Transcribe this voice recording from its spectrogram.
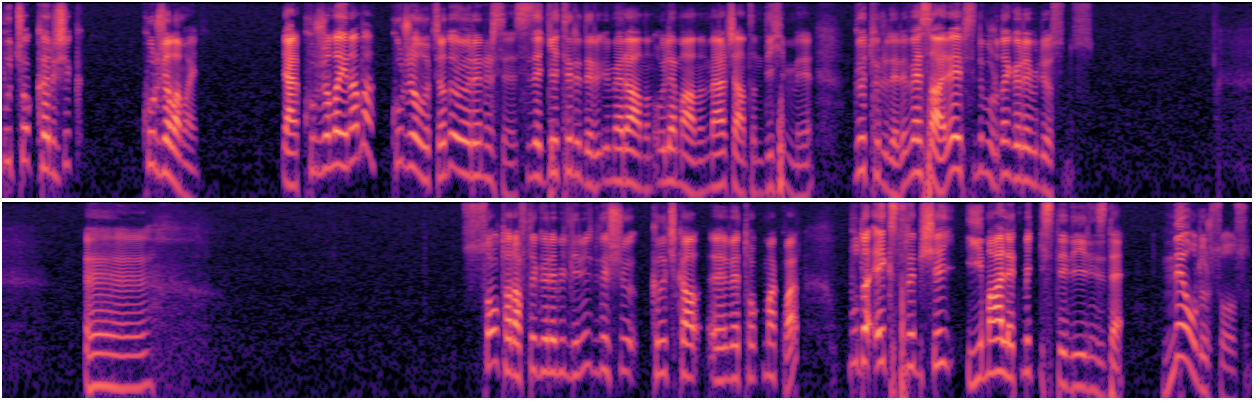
Bu çok karışık. Kurcalamayın. Yani kurcalayın ama kurcaladıkça da öğrenirsiniz. Size getirileri Ümera'nın, Ulema'nın, Merchant'ın, Dihimmi'nin götürüleri vesaire hepsini burada görebiliyorsunuz. Ee, sol tarafta görebildiğiniz bir de şu kılıç e, ve tokmak var. Bu da ekstra bir şey imal etmek istediğinizde ne olursa olsun.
